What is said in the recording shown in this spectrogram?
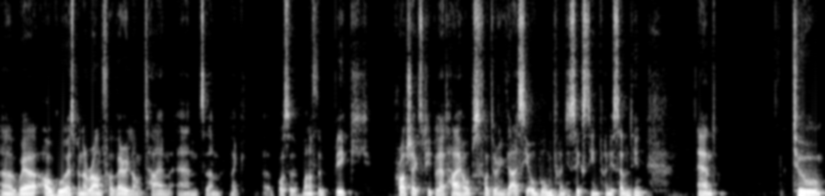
Uh, where Augur has been around for a very long time and um, like uh, was a, one of the big projects people had high hopes for during the ICO boom 2016, 2017. And to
